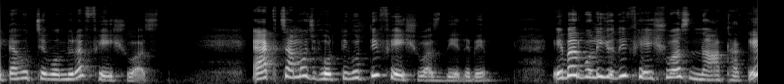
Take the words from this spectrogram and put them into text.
এটা হচ্ছে বন্ধুরা ফেস ওয়াশ এক চামচ ভর্তি ভর্তি ফেস ওয়াশ দিয়ে দেবে। এবার বলি যদি ফেস ওয়াশ না থাকে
